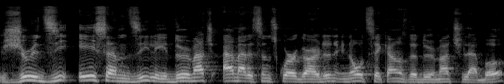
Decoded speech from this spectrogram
Jeudi et samedi, les deux matchs à Madison Square Garden, une autre séquence de deux matchs là-bas.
